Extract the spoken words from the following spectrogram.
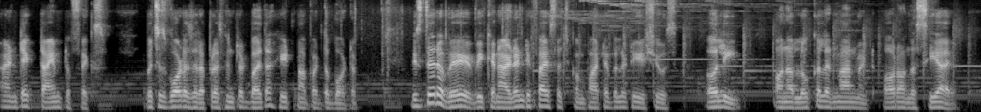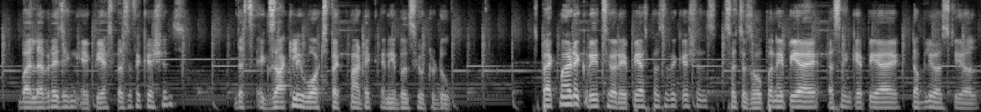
and take time to fix, which is what is represented by the heat map at the bottom. Is there a way we can identify such compatibility issues early on our local environment or on the CI by leveraging API specifications? That's exactly what Specmatic enables you to do. Specmatic reads your API specifications such as OpenAPI, Async API, WSDL,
